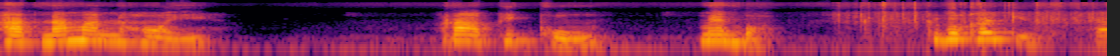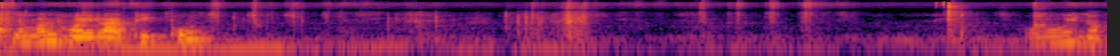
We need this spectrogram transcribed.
ผัดน้ำมันหอย ราดพริกผง แม่นบอกคือบ่เคยกินผัดน้ำมันหอยราดพริกผงโอ้ยเนาะ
